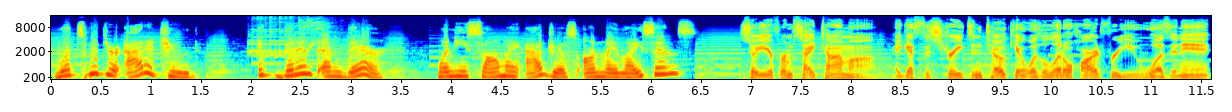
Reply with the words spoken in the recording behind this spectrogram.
What's with your attitude? It didn't end there. When he saw my address on my license, So you're from Saitama. I guess the streets in Tokyo was a little hard for you, wasn't it?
